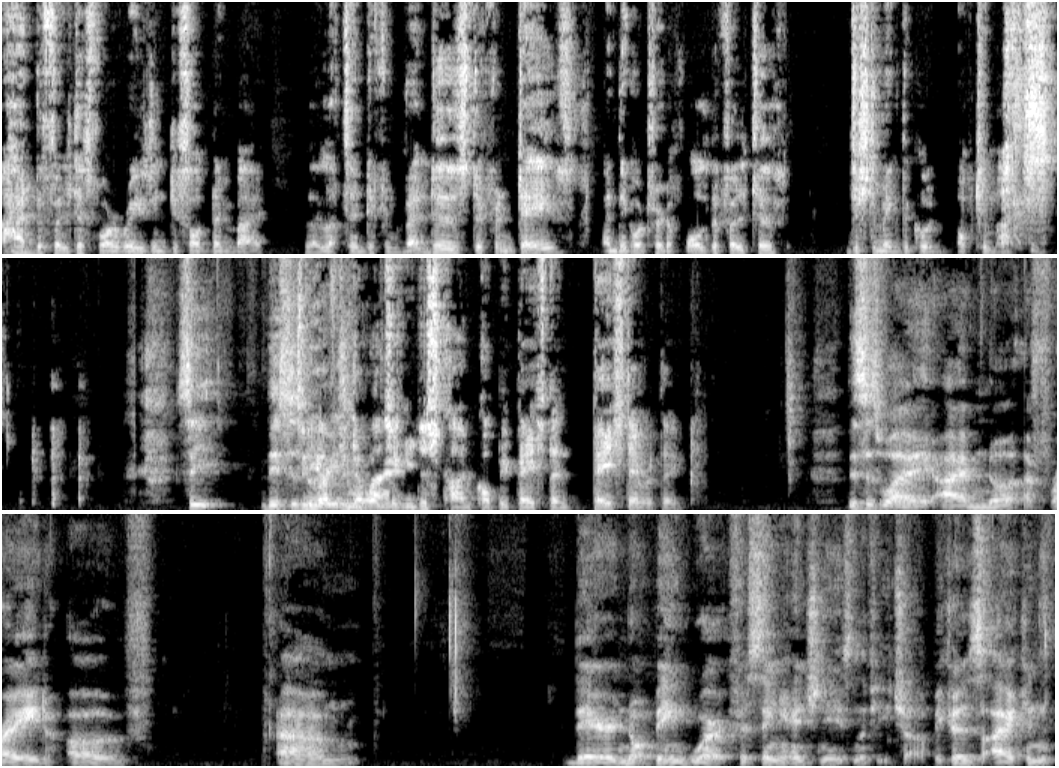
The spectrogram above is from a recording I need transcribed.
I had the filters for a reason to sort them by, let's say, different vendors, different days, and they got rid of all the filters just to make the code optimize. see, this is So the you have to reason why. You just can't copy paste and paste everything. this is why I'm not afraid of um, there not being work for senior engineers in the future because I can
